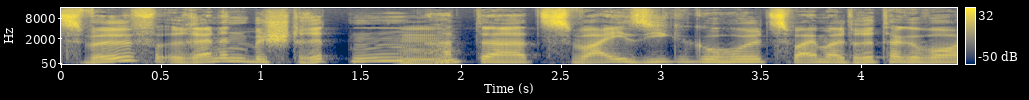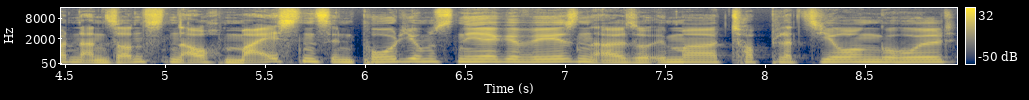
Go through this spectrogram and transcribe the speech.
zwölf Rennen bestritten, Mhm. hat da zwei Siege geholt, zweimal Dritter geworden, ansonsten auch meistens in Podiumsnähe gewesen, also immer Top-Platzierungen geholt.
